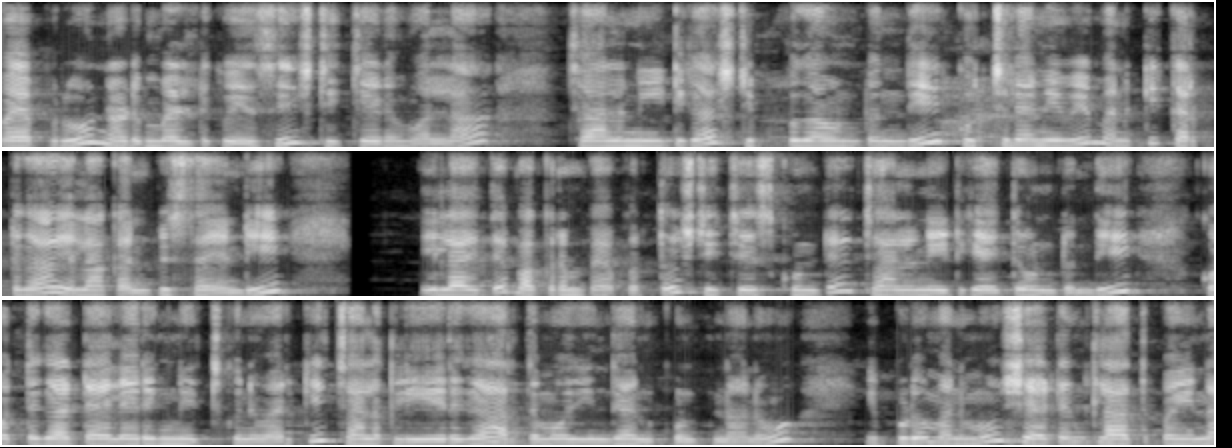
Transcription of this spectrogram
పేపరు నడుం బెల్ట్కి వేసి స్టిచ్ చేయడం వల్ల చాలా నీట్గా స్టిప్గా ఉంటుంది. కుచ్చులు అనేవి మనకి కరెక్ట్గా ఇలా కనిపిస్తాయండి. ఇలా అయితే బక్రం పేపర్తో స్టిచ్ చేసుకుంటే చాలా నీట్గా అయితే ఉంటుంది. కొత్తగా టైలరింగ్ నేర్చుకునే వారికి చాలా క్లియర్గా అర్థమవుతుంది అనుకుంటున్నాను. ఇప్పుడు మనము షర్టన్ క్లాత్ పైన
